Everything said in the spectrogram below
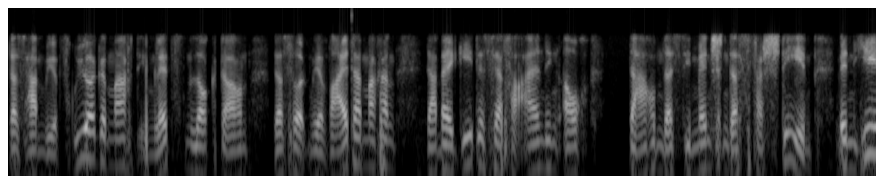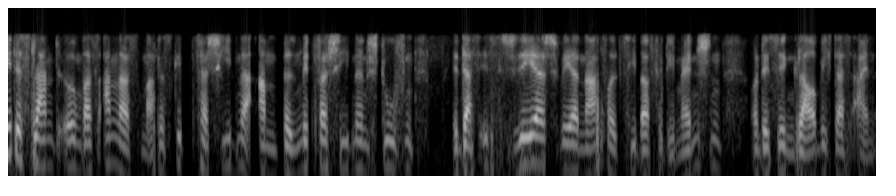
Das haben wir früher gemacht im letzten Lockdown. Das sollten wir weitermachen. Dabei geht es ja vor allen Dingen auch darum, dass die Menschen das verstehen. Wenn jedes Land irgendwas anders macht, es gibt verschiedene Ampeln mit verschiedenen Stufen, das ist sehr schwer nachvollziehbar für die Menschen und deswegen glaube ich, dass ein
